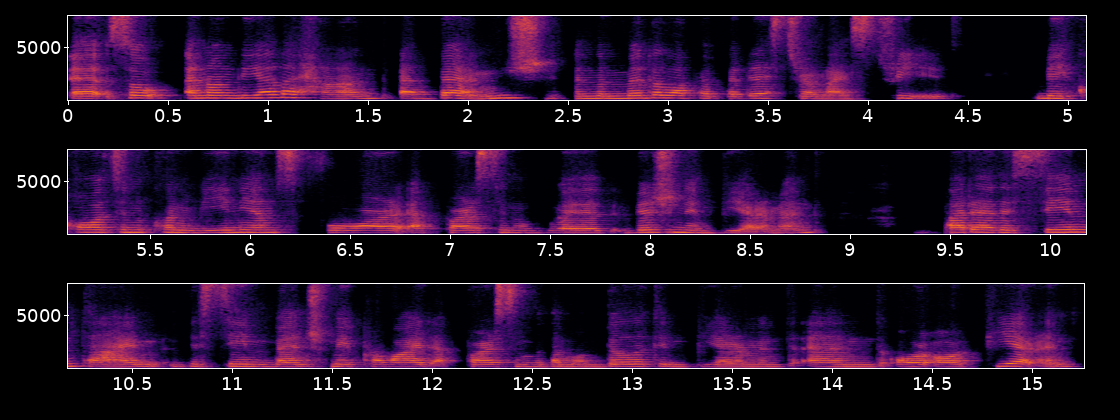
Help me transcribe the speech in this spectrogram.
Uh, so, and on the other hand, a bench in the middle of a pedestrianized street may cause inconvenience for a person with vision impairment but at the same time, the same bench may provide a person with a mobility impairment and or, or parent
